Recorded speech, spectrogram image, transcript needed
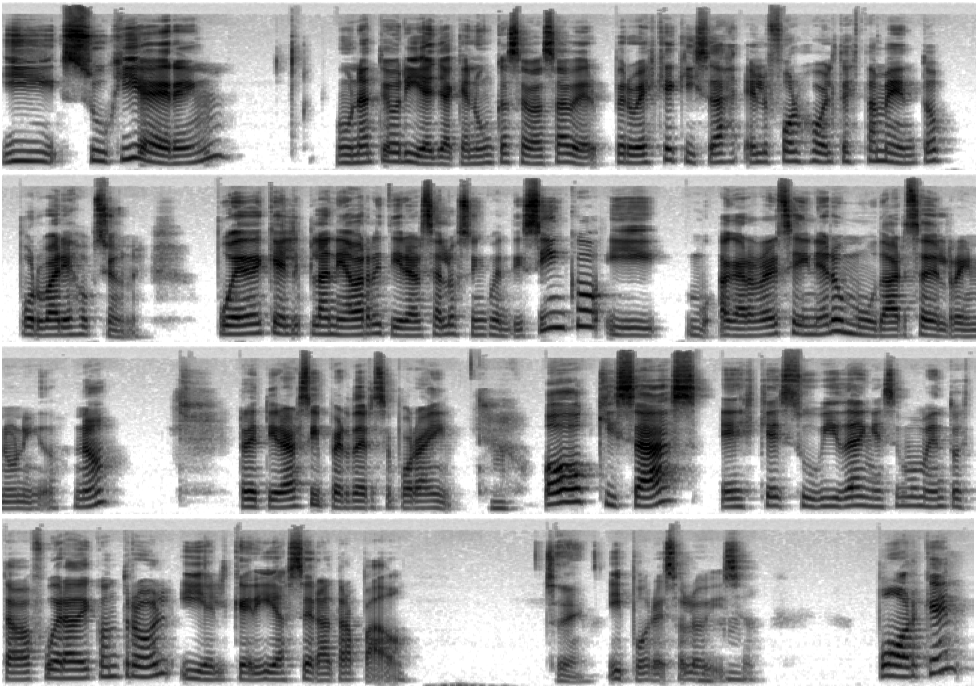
Y sugieren una teoría, ya que nunca se va a saber, pero es que quizás él forjó el testamento por varias opciones. Puede que él planeaba retirarse a los 55 y agarrar ese dinero y mudarse del Reino Unido, ¿no? Retirarse y perderse por ahí. Mm. O quizás es que su vida en ese momento estaba fuera de control y él quería ser atrapado Sí. y por eso lo Ujú. hizo. Porque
